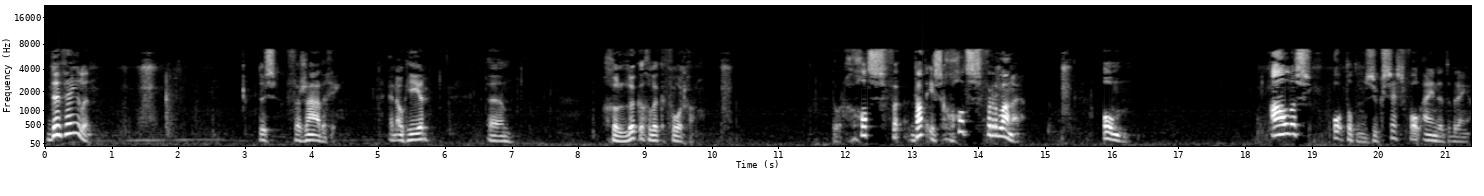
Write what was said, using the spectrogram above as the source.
De velen. Dus verzadiging. En ook hier uh, gelukkiglijk voortgang. Door Gods, dat is Gods verlangen om alles tot een succesvol einde te brengen.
